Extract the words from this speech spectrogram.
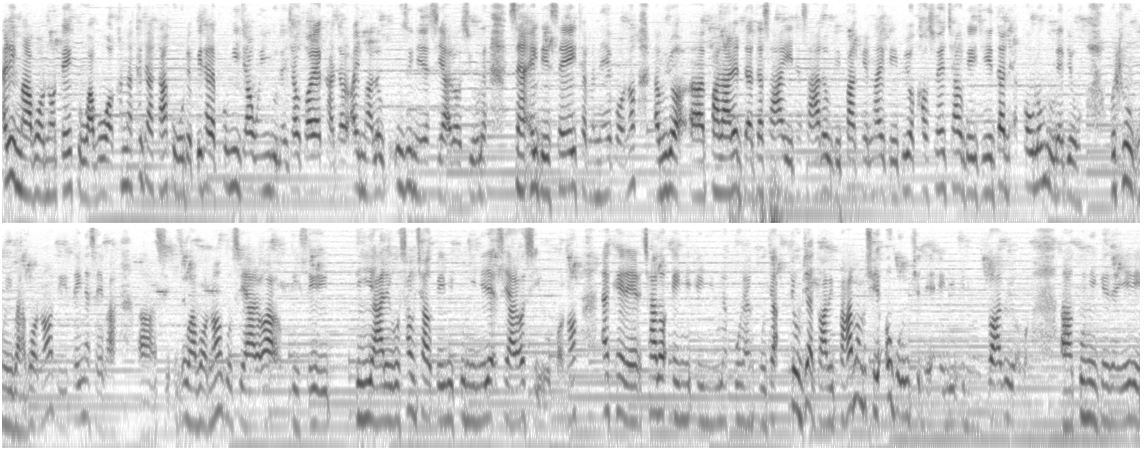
အဲ့ဒီမှာပေါ့နော်တဲခိုကဘောကခဏခက်တာဓာတ်ကိုတပေးထားတဲ့ဖုန်ကြီးเจ้าဝင်းကြီးကိုလည်းရောက်သွားတဲ့အခါကျတော့အဲ့မှာလို့ဦးစီးနေတဲ့ဆရာတော်စီကိုလည်းဇန်အိတ်တွေဆဲအိတ်ထက်မနေပေါ့နော်နောက်ပြီးတော့အာပါလာတဲ့တစားရေတစားတို့တွေပါကင်လိုက်တွေပြီးတော့ခောက်ဆွဲချောက်တွေရေတက်တွေအကုန်လုံးလူလည်းပြုံဝတ္ထုငွေပါပေါ့နော်ဒီ30ပါအာဟိုပါပေါ့နော်ကိုဆရာတော်ကဒီစေ ဒီຢာတွေကိုစောင့်ရှောက်ပေးပြီးကုညီနေတဲ့ဆရာတော်စီကိုပေါ့နော်အပ်ခဲ့တဲ့တခြားသောအိမ်ကြီးအိမ်ကြီးကိုလည်းကိုယ်တိုင်ကိုယ်ကြပြုတ်ပြတ်သွားပြီးဘာမှမရှိတဲ့အုပ်ပုံဖြစ်နေတဲ့အိမ်ကြီးအိမ်ကြီးကိုသွားပြီးတော့ပေါ့အာကုညီခဲ့တဲ့ရေးတွေ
